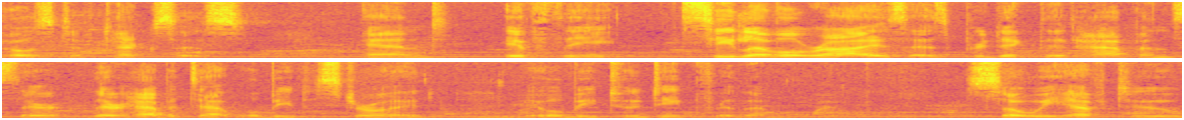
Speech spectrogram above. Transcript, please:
coast of Texas, and if the sea level rise as predicted happens, their, their habitat will be destroyed. It will be too deep for them. So we have to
